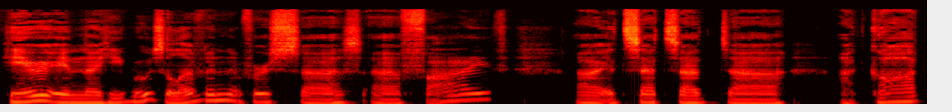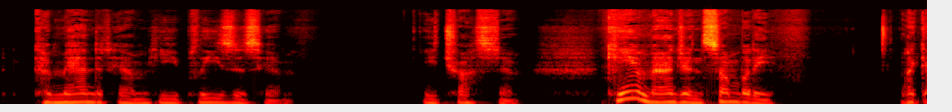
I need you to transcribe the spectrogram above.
here in uh, Hebrews 11, verse uh, uh, 5, uh, it says that uh, uh, God commanded him, he pleases him. He trusts him. Can you imagine somebody like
